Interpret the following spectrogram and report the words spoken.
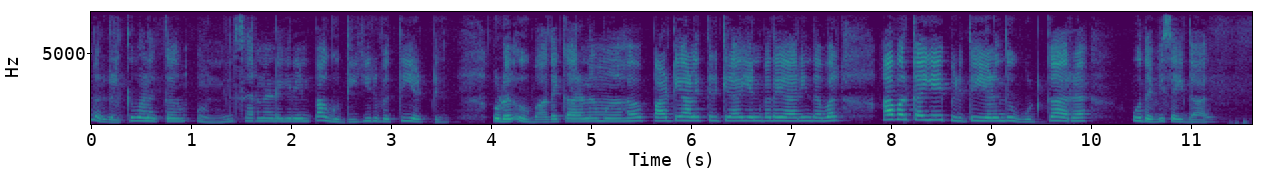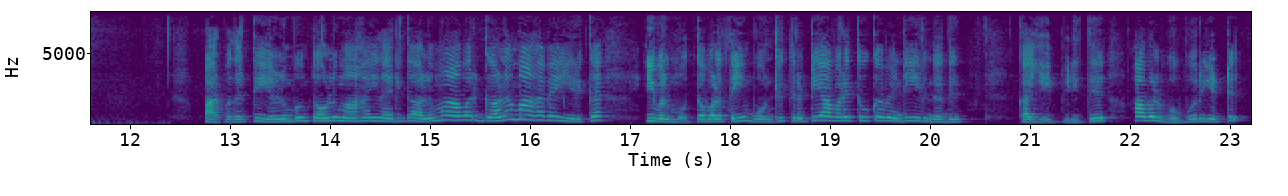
நண்பர்களுக்கு வணக்கம். ஒன்னில் சரணடைகிறேன். பகுதி இருபத்தி எட்டு. உடல் உபாதை காரணமாக பாட்டி அழைத்திருக்கிறார் என்பதை அறிந்தவள் அவர் கையை பிடித்து எழுந்து உட்கார உதவி செய்தாள். பார்ப்பதற்கு எழும்பும் தோலுமாக அறிந்தாலும் அவர் கனமாகவே இருக்க இவள் மொத்த பலத்தையும் ஒன்று திரட்டி அவரை தூக்க வேண்டி இருந்தது. கையை பிடித்து அவள் ஒவ்வொரு எட்டு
